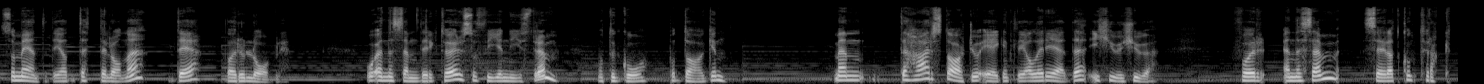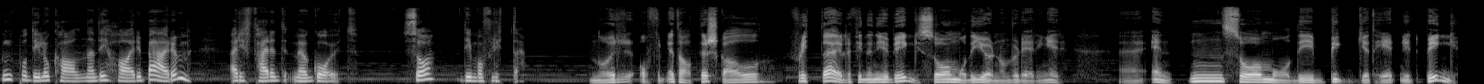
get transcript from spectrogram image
så mente de at dette lånet, det var ulovlig. Og NSM-direktør Sofie Nystrøm måtte gå på dagen. Men det her starter jo egentlig allerede i 2020. For NSM ser at kontrakten på de lokalene de har i Bærum, er i ferd med å gå ut. Så de må flytte. Når offentlige etater skal flytte eller finne nye bygg, så må de gjøre noen vurderinger. Eh, enten så må de bygge et helt nytt bygg.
